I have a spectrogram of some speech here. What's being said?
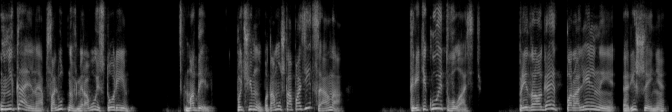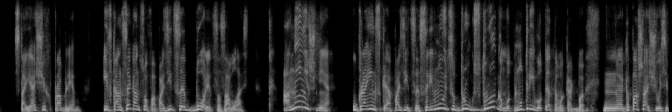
уникальная абсолютно в мировой истории модель. Почему? Потому что оппозиция, она критикует власть, предлагает параллельные решения стоящих проблем. И в конце концов оппозиция борется за власть. А нынешняя украинская оппозиция соревнуется друг с другом вот внутри вот этого как бы копошащегося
